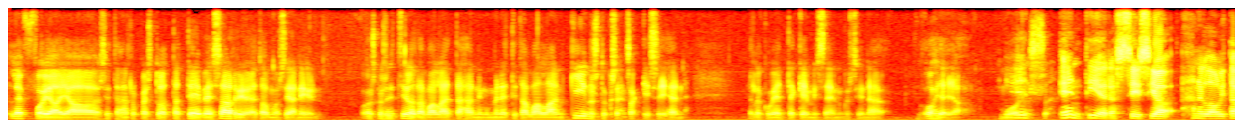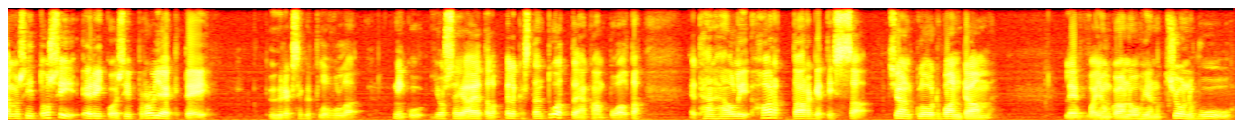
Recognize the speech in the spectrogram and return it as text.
leffoja ja sitten hän rupesi tuottaa TV-sarjoja ja tuommoisia, niin olisiko sitten sillä tavalla, että hän niin menetti tavallaan kiinnostuksensakin siihen elokuvien tekemiseen niin siinä ohjaajamuodossa? En, en tiedä siis, ja hänellä oli tämmöisiä tosi erikoisia projekteja 90-luvulla, niin kuin, jos ei ajatella pelkästään tuottajakaan puolta, että hän oli Hard Targetissa Jean-Claude Van Damme leffa, mm. jonka on ohjannut John Woo,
